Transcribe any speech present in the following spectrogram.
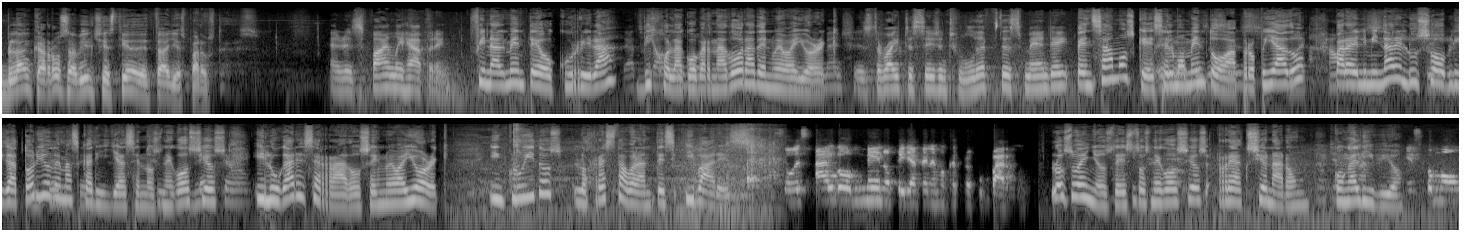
Blanca Rosa Vilches tiene detalles para ustedes. Finalmente ocurrirá, dijo la gobernadora de Nueva York. Pensamos que es el momento apropiado para eliminar el uso obligatorio de mascarillas en los negocios y lugares cerrados en Nueva York, incluidos los restaurantes y bares. es algo menos que ya tenemos que preocuparnos. Los dueños de estos negocios reaccionaron con alivio. Es como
